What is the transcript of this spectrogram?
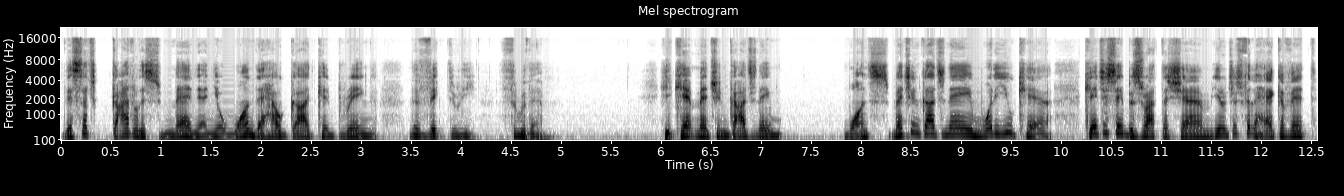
they're such godless men, and you wonder how God can bring the victory through them. He can't mention God's name once. Mention God's name. What do you care? Can't you say Bezrat Hashem? You know, just for the heck of it.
